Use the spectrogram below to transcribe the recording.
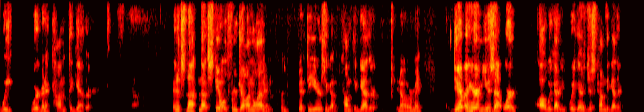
We we're going to come together. And it's not not stealing from John Lennon from 50 years ago. Come together, you know. Or me. Do you ever hear him use that word? Oh, we got to we got to just come together.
